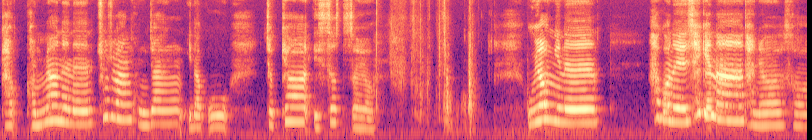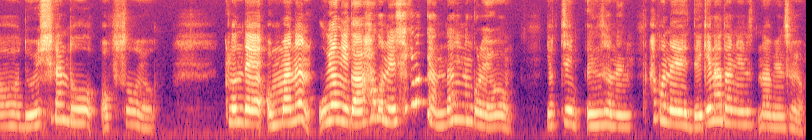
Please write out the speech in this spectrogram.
겨- 겉면에는 초조한 공장이라고 적혀 있었어요. 우영이는 학원을 세 개나 다녀서 놀 시간도 없어요. 그런데 엄마는 우영이가 학원을 세 개밖에 안 다니는 거래요. 옆집 은서는 학원을 네 개나 다닌다면서요.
